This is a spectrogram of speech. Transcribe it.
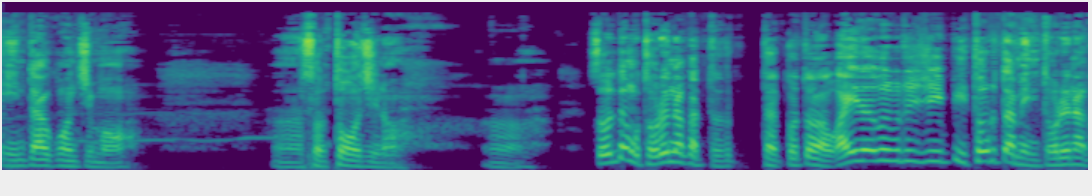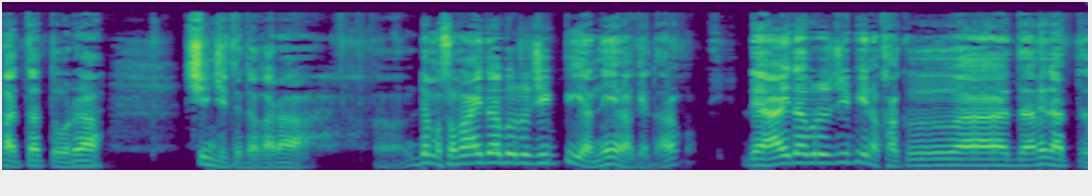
インターコンチも。うん、その当時の。うん。それでも取れなかったことは IWGP 取るために取れなかったって俺は信じてたから、うん、でもその IWGP はねえわけだろで、IWGP の格はダメだった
